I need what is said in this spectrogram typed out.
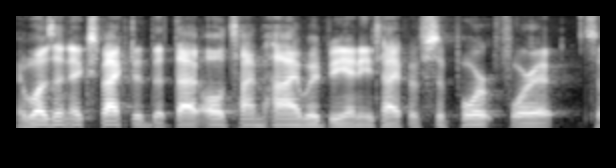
it wasn't expected that that all time high would be any type of support for it. So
